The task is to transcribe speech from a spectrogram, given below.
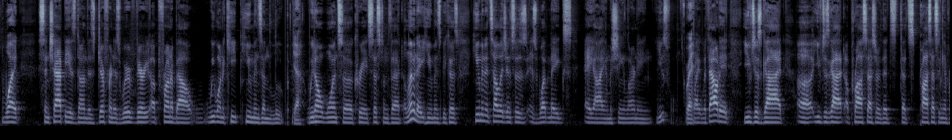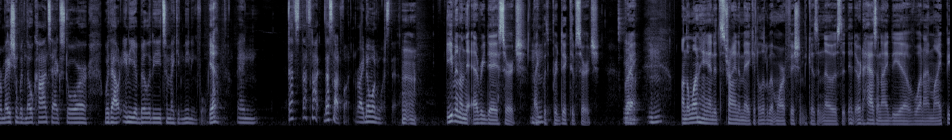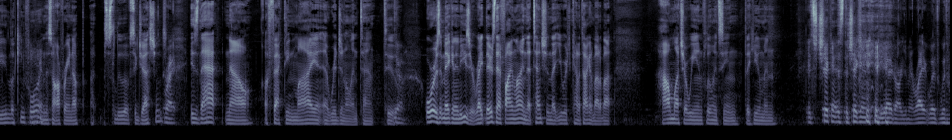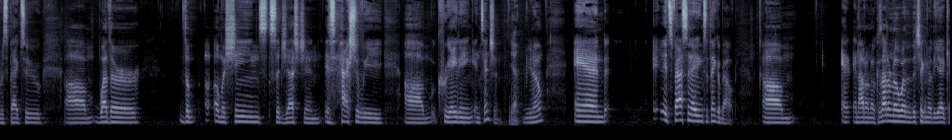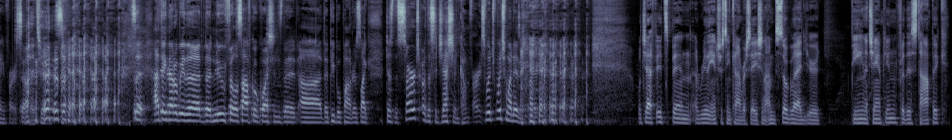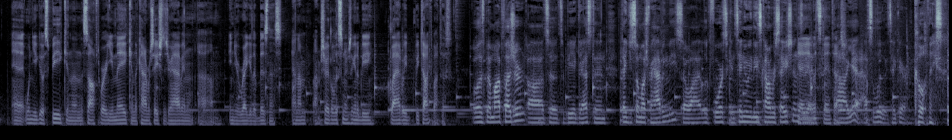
what Sinchapi has done that's different is we're very upfront about we want to keep humans in the loop. Yeah. We don't want to create systems that eliminate humans because human intelligence is, is what makes AI and machine learning useful. Right. Right. Without it, you've just got uh, you've just got a processor that's that's processing information with no context or without any ability to make it meaningful. Yeah. And that's that's not that's not fun, right? No one wants that. Mm-mm even on the everyday search, mm-hmm. like with predictive search, right? Yeah. Mm-hmm. On the one hand, it's trying to make it a little bit more efficient because it knows that it, it has an idea of what I might be looking for, mm-hmm. and it's offering up a slew of suggestions. Right? Is that now affecting my original intent too? Yeah. Or is it making it easier? Right? There's that fine line, that tension that you were kind of talking about about how much are we influencing the human it's chicken. It's the chicken and the egg argument, right? With with respect to um, whether the a machine's suggestion is actually um, creating intention. Yeah, you know, and it's fascinating to think about. Um, and, and I don't know because I don't know whether the chicken or the egg came first. So That's right. so, so I think that'll be the the new philosophical questions that uh, that people ponder. It's like, does the search or the suggestion come first? Which which one is it? Right? Well, Jeff, it's been a really interesting conversation. I'm so glad you're being a champion for this topic uh, when you go speak, and then the software you make and the conversations you're having um, in your regular business. And I'm I'm sure the listeners are going to be glad we we talked about this. Well, it's been my pleasure uh, to, to be a guest, and thank you so much for having me. So I look forward to continuing these conversations. Yeah, yeah, let's stay in touch. Uh, yeah, absolutely. Take care. Cool. Thanks.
